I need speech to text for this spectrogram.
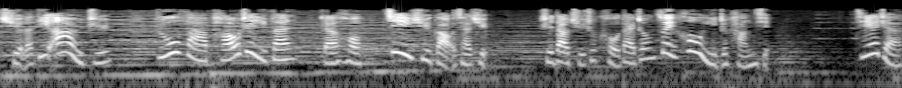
取了第二只，如法炮制一番。然后继续搞下去，直到取出口袋中最后一只螃蟹。接着，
